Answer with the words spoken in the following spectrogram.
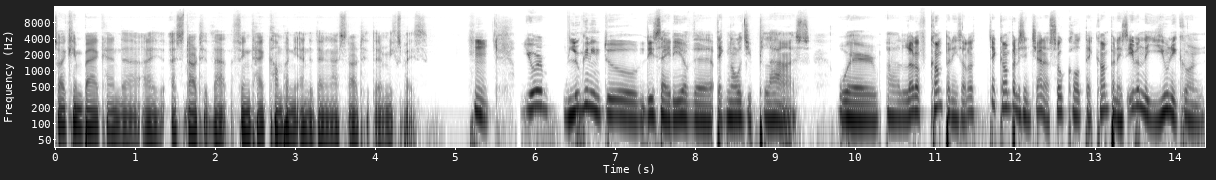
So I came back and uh, I, I started that fintech company and then I started the MixSpace. Hmm. You're looking into this idea of the technology plus, where a lot of companies, a lot of tech companies in China, so-called tech companies, even the unicorn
